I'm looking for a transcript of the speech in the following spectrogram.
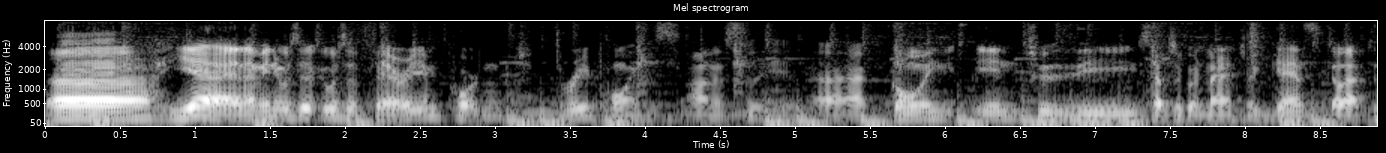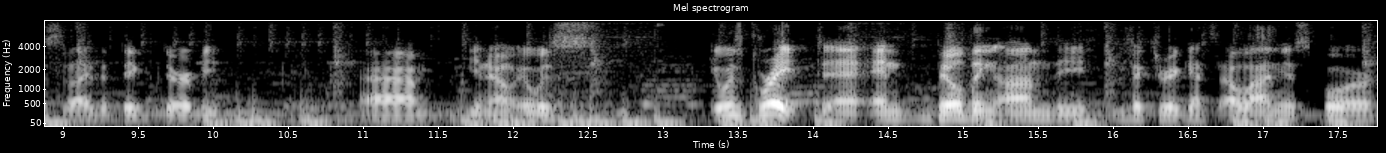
Uh, yeah, and I mean it was a, it was a very important three points, honestly, uh, going into the subsequent match against Galatasaray, the big derby. Um, you know, it was it was great, and building on the victory against Alanyaspor,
